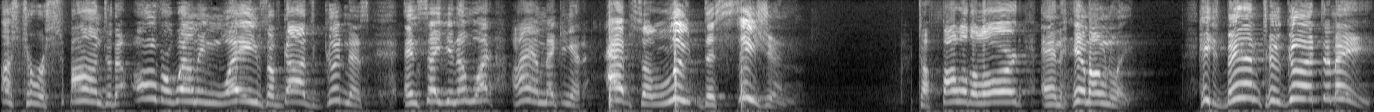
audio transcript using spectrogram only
us to respond to the overwhelming waves of God's goodness and say, you know what? I am making an absolute decision to follow the Lord and Him only. He's been too good to me.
